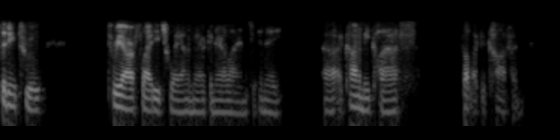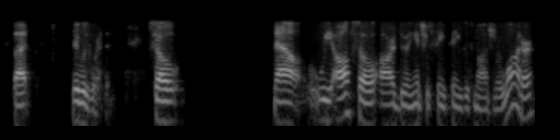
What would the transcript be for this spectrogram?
sitting through three hour flight each way on American Airlines in a uh, economy class. Felt like a coffin, but it was worth it. So now we also are doing interesting things with modular water.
